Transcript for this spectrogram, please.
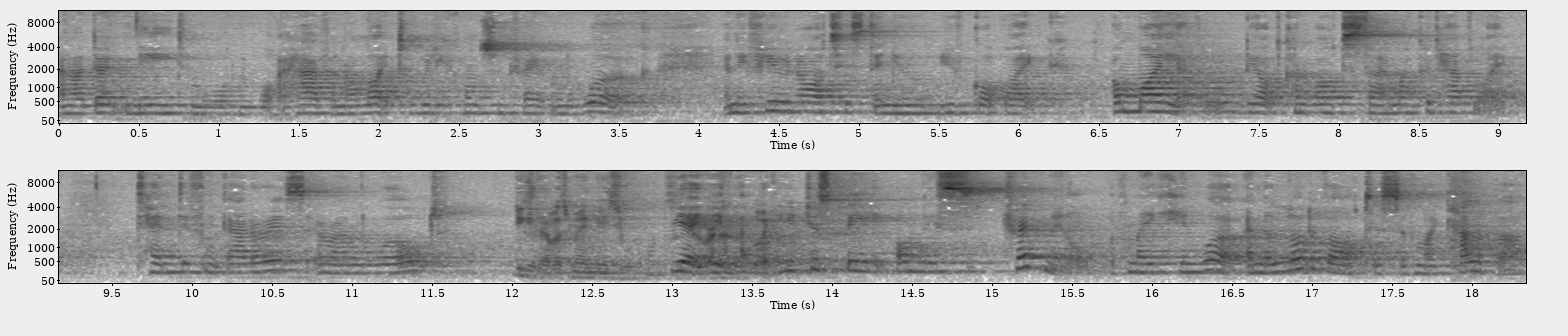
and I don't need more than what I have, and I like to really concentrate on the work. And if you're an artist and you you've got like on my level, the art kind of artist I am, I could have like 10 different galleries around the world. You could have as many as you want. Yeah, you, but you'd just be on this treadmill of making work. And a lot of artists of my calibre,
